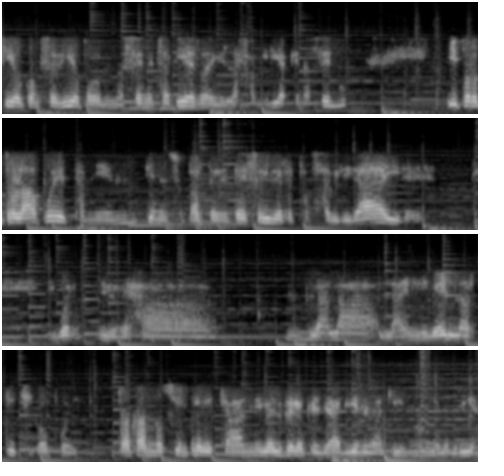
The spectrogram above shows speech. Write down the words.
sido concedidos por nacer en esta tierra y en las familias que nacemos. Y por otro lado, pues también tienen su parte de peso y de responsabilidad y de, bueno, y de dejar la, el nivel artístico pues tratando siempre de estar al nivel de lo que ya viene de aquí, ¿no? de alegría.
